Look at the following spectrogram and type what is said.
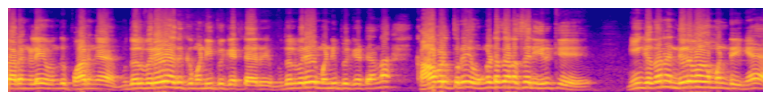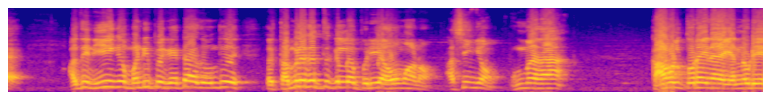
காரங்களே வந்து பாருங்க முதல்வரே அதுக்கு மன்னிப்பு கேட்டாரு. முதல்வரே மன்னிப்பு கேட்டான்னா காவல்துறை உங்கள்கிட்ட தானே சார் இருக்கு. நீங்க தானே நிர்வாகம் பண்றீங்க. அது நீங்க மன்னிப்பு கேட்டால் அது வந்து தமிழகத்துக்குள்ள பெரிய அவமானம் அசிங்கம். உண்மைதான். காவல்துறை என்னுடைய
